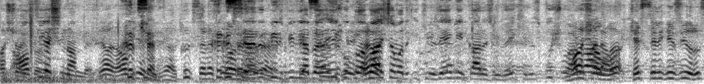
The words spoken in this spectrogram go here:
Aşağı 6 yukarı. yaşından beri. Yani 40 altı sene. Yani 40 senesi 40 var. senedir yani. bir fil ya böyle ilkokula Evet. başlamadık ikimiz. Engin kardeşimizle ikimiz kuş var. Maşallah Kestel'i geziyoruz.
